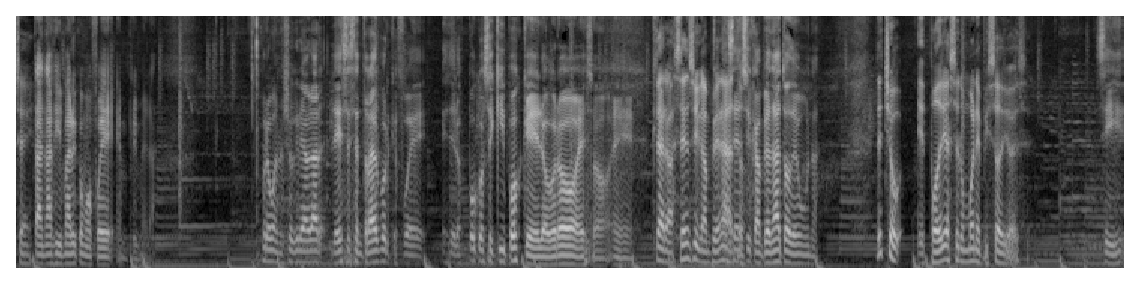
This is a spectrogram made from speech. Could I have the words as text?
Sí. tan abismal como fue en primera. Pero bueno, yo quería hablar de ese central porque fue es de los pocos equipos que logró eso. Eh, claro, ascenso y campeonato. Ascenso y campeonato de una. De hecho, eh, podría ser un buen episodio ese. Sí,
